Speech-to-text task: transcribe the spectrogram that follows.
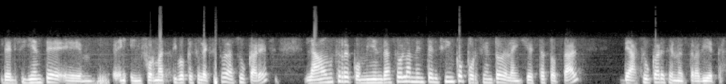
del, siguiente eh, informativo, que es el exceso de azúcares, la OMS recomienda solamente el 5% de la ingesta total de azúcares en nuestra dieta.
